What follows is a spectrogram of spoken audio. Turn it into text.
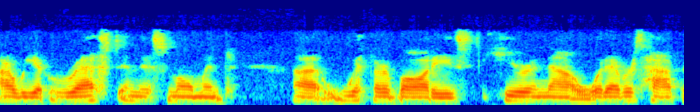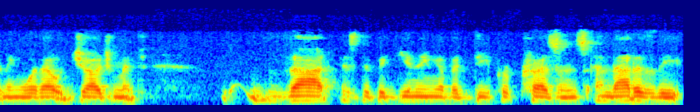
Are we at rest in this moment uh, with our bodies, here and now, whatever's happening without judgment? That is the beginning of a deeper presence, and that is the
